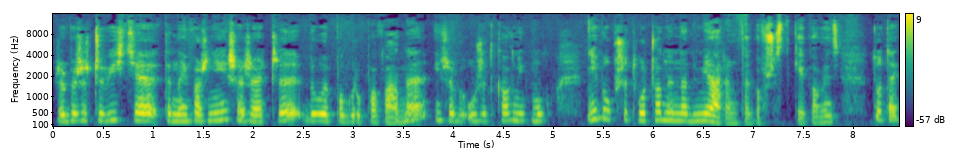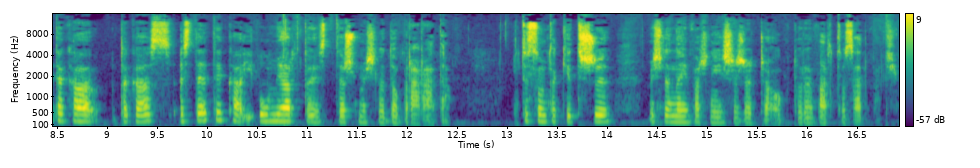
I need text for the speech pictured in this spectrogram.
żeby rzeczywiście te najważniejsze rzeczy były pogrupowane i żeby użytkownik mógł, nie był przytłoczony nadmiarem tego wszystkiego. Więc tutaj taka, taka estetyka i umiar to jest też, myślę, dobra rada. I to są takie trzy, myślę, najważniejsze rzeczy, o które warto zadbać.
